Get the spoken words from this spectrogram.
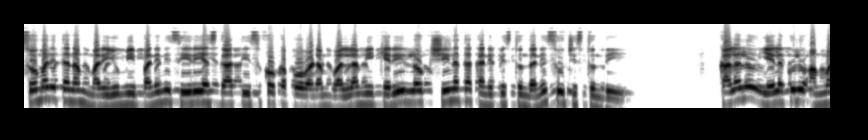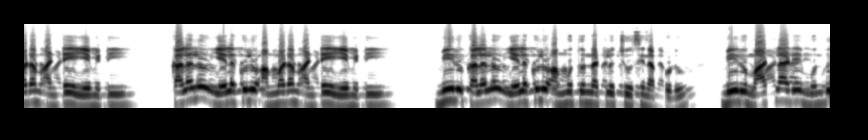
సోమరితనం మరియు మీ పనిని సీరియస్గా తీసుకోకపోవడం వల్ల మీ కెరీర్లో క్షీణత కనిపిస్తుందని సూచిస్తుంది. కలలు ఏలకులు అమ్మడం అంటే ఏమిటి? కలలో ఏలకులు అమ్మడం అంటే ఏమిటి? మీరు కలలో ఏలకులు అమ్ముతున్నట్లు చూసినప్పుడు మీరు మాట్లాడే ముందు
